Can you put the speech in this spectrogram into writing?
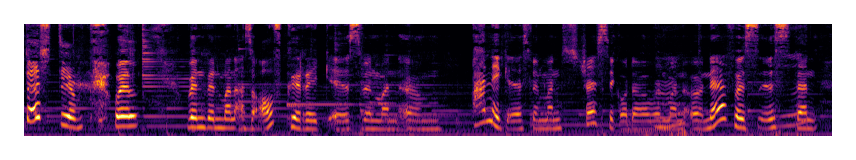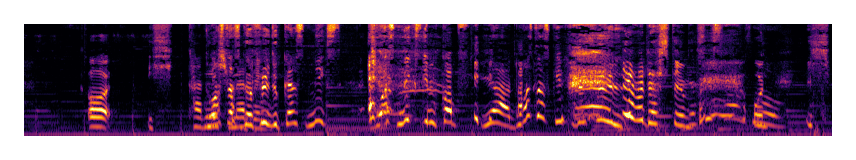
das stimmt. Weil wenn, wenn man also aufgeregt ist, wenn man ähm, Panik ist, wenn man stressig oder wenn Mhm. man äh, nervös ist, dann oh, ich kann Du nicht hast das mehr Gefühl, denken. du kannst nichts. Du hast nichts im Kopf. Ja, du hast das Gefühl. Ja, das stimmt. Das so. Und ich,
